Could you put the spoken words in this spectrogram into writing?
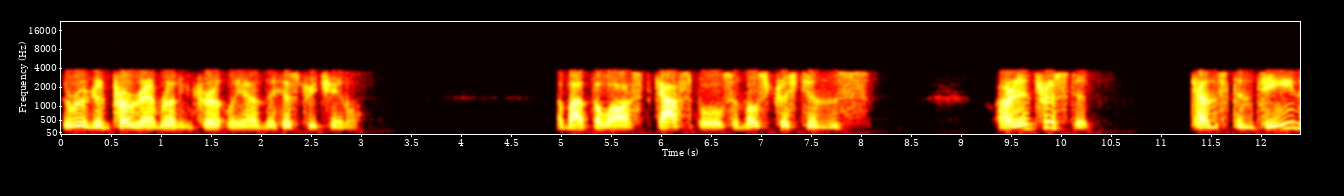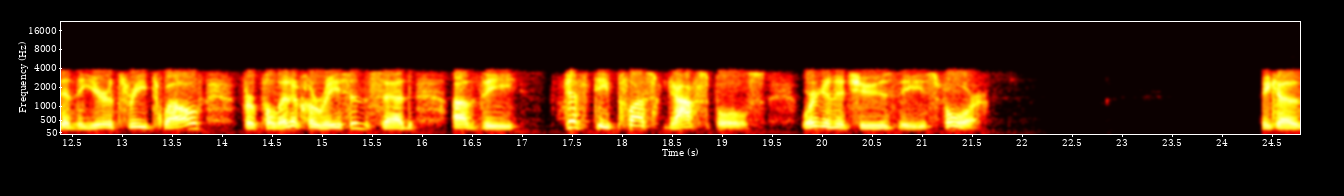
It's a good program running currently on the History Channel about the lost gospels, and most Christians aren't interested. Constantine in the year 312, for political reasons, said of the 50 plus gospels, we're going to choose these four. Because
